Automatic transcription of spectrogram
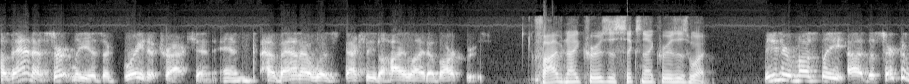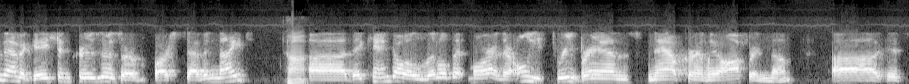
Havana certainly is a great attraction, and Havana was actually the highlight of our cruise. Five night cruises, six night cruises, what? These are mostly uh, the circumnavigation cruises are, are seven nights. Huh. Uh, they can go a little bit more, and there are only three brands now currently offering them. Uh, it's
